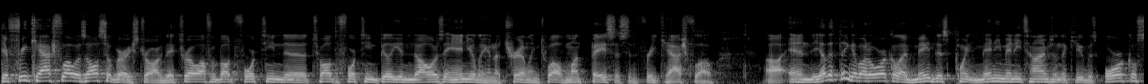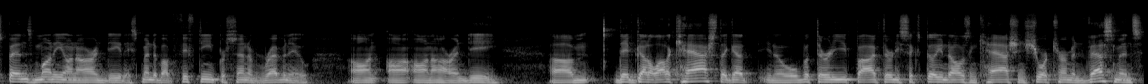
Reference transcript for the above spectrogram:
Their free cash flow is also very strong. They throw off about 14 to 12 to 14 billion dollars annually on a trailing 12 month basis in free cash flow. Uh, and the other thing about Oracle, I've made this point many, many times on theCUBE, is Oracle spends money on R&D. They spend about 15% of revenue on, on, on R&D. Um, they've got a lot of cash. They got you know over 35, 36 billion dollars in cash and short-term investments.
